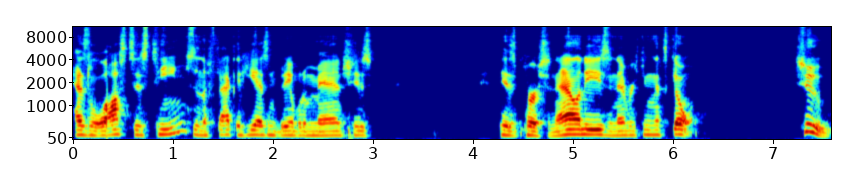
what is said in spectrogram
has lost his teams and the fact that he hasn't been able to manage his his personalities and everything that's going. Two,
